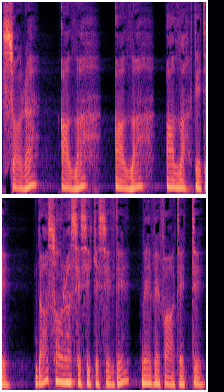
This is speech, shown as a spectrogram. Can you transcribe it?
Sonra Allah, Allah, Allah dedi. Daha sonra sesi kesildi ve vefat etti.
